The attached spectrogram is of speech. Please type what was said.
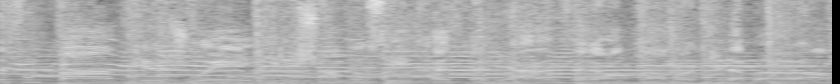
Ne font pas que jouer, ils chantent aussi très très bien. Vous allez entendre tout d'abord,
